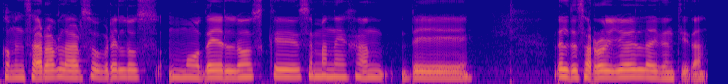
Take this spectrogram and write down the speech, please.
comenzar a hablar sobre los modelos que se manejan de, del desarrollo de la identidad.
